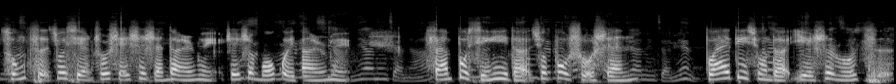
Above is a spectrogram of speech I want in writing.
从此就显出谁是神的儿女，谁是魔鬼的儿女。凡不行义的，就不属神；不爱弟兄的，也是如此。”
